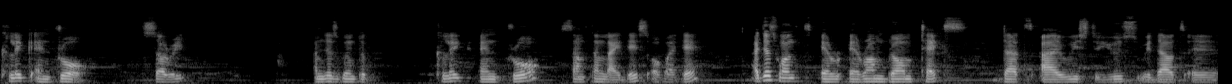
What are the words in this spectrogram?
click and draw. Sorry. I'm just going to click and draw something like this over there. I just want a, a random text that i wish to use without a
